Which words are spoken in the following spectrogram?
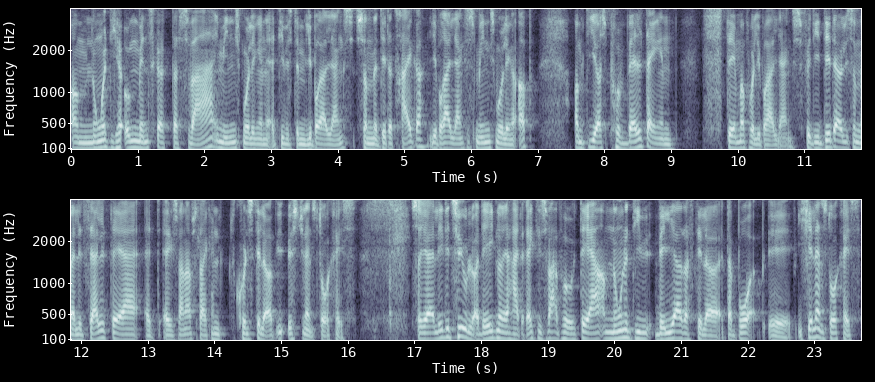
om nogle af de her unge mennesker, der svarer i meningsmålingerne, at de vil stemme Liberal Alliance, som er det, der trækker Liberal Alliances meningsmålinger op, om de også på valgdagen stemmer på Liberal Alliance. Fordi det, der jo ligesom er lidt særligt, det er, at Alex Van Opslag, han kun stiller op i Østjyllands Storkreds. Så jeg er lidt i tvivl, og det er ikke noget, jeg har et rigtigt svar på. Det er, om nogle af de vælgere, der, stiller, der bor øh, i Sjællands Storkreds,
